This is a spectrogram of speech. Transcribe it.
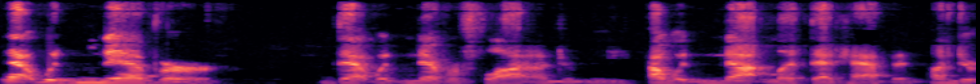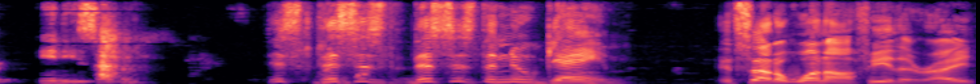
That would never, that would never fly under me. I would not let that happen under any circumstance. This this is this is the new game. It's not a one off either, right?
